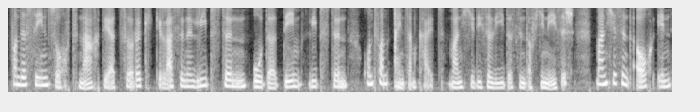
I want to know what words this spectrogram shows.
von der Sehnsucht nach der zurückgelassenen Liebsten oder dem Liebsten und von Einsamkeit. Manche dieser Lieder sind auf Chinesisch, manche sind auch in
